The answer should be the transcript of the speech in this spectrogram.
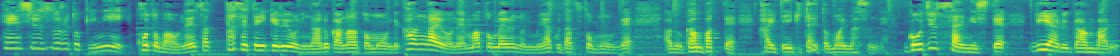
編集する時に言葉をね足せていけるようになるかなと思うんで考えをねまとめるのにも役立つと思うんであの頑張って書いていきたいと思いますんで。50歳にしてリアル頑張る。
